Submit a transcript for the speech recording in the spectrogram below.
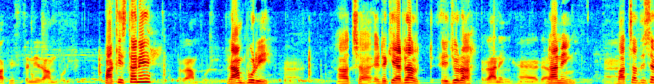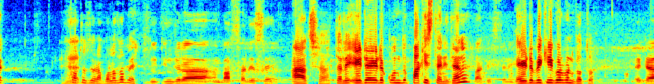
পাকিস্তানি রামপুরি। পাকিস্তানি? রামপুরি। রামপুরি। হ্যাঁ। আচ্ছা এটা কি অ্যাডাল্ট এই জোড়া? রানিং হ্যাঁ রানিং হ্যাঁ। বাচ্চা দিছে হ্যাঁ। কত জোড়া বলা যাবে? দুই তিন জোড়া বাচ্চা দিছে। আচ্ছা তাহলে এটা এটা কোন পাকিস্তানি তাই না? পাকিস্তানি। এটা বিক্রি করবেন কত? এটা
